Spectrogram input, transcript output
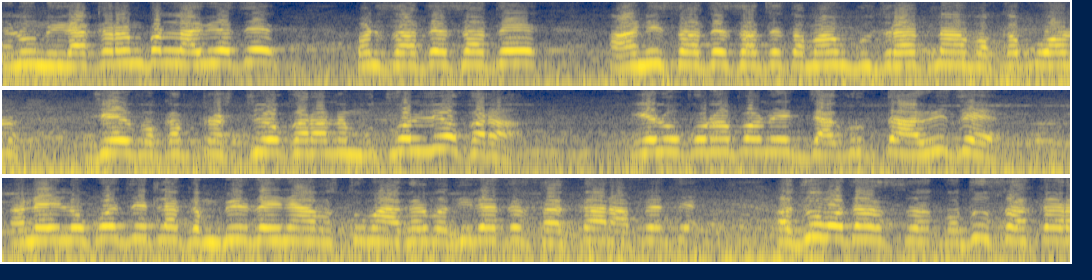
એનું નિરાકરણ પણ લાવીએ છીએ. પણ સાથે સાથે આની સાથે સાથે તમામ ગુજરાતના વકફ બોર્ડ, જે વકફ ટ્રસ્ટીઓ ખરા અને મુતવલ્લીઓ ખરા, એ લોકોના પણ એક જાગૃતતા આવી છે. અને એ લોકો જેટલા ગંભીર થઈને આ વસ્તુમાં આગળ વધી રહ્યા છે, સહકાર આપે છે. А џубата во Дусан кара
